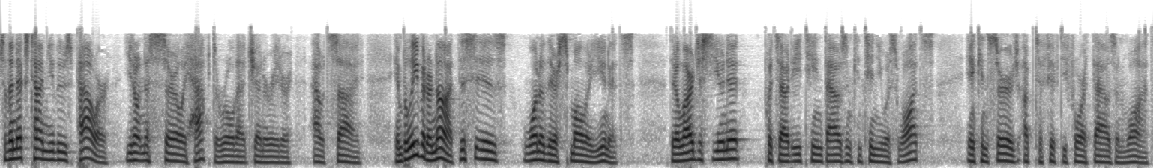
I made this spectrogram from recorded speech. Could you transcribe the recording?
so the next time you lose power, you don't necessarily have to roll that generator outside. And believe it or not, this is one of their smaller units. Their largest unit puts out 18,000 continuous watts and can surge up to 54,000 watts.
